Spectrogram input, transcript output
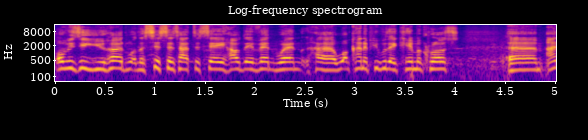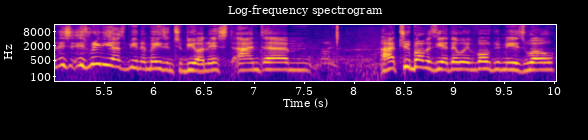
obviously, you heard what the sisters had to say, how the event went, uh, what kind of people they came across, um, and it really has been amazing to be honest. And um, I had two brothers here; they were involved with me as well.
